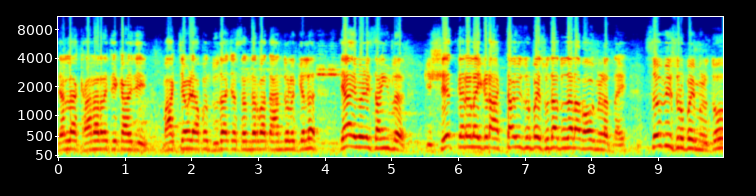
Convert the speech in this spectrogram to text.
त्यांना खाणाऱ्याची काळजी. मागच्या वेळी आपण दुधाच्या संदर्भात आंदोलन केलं त्यावेळी सांगितलं की शेतकऱ्याला इकडं अठ्ठावीस रुपये सुद्धा दुधाला भाव मिळत नाही. सव्वीस रुपये मिळतो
